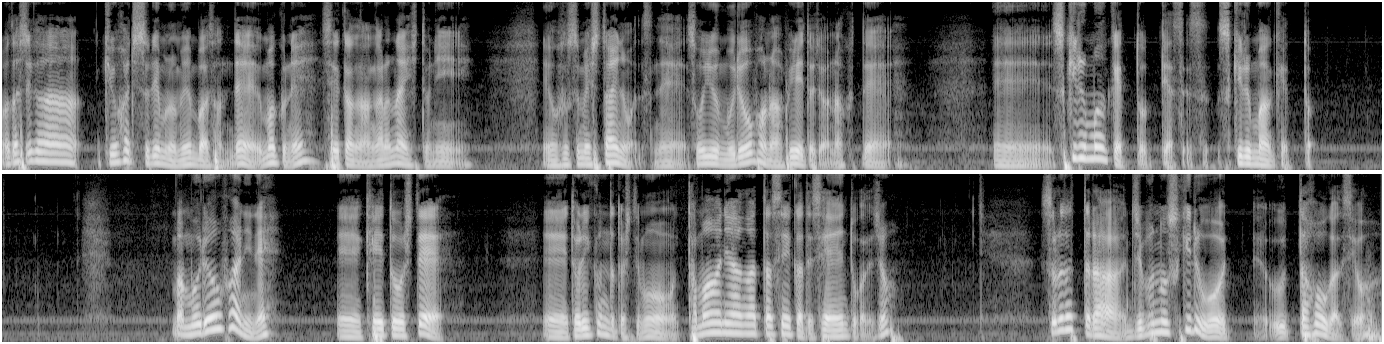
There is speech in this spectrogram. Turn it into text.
私が 98-3M のメンバーさんでうまくね、成果が上がらない人に、えー、お勧めしたいのはですね、そういう無料オファーのアフィリエイトではなくて、えー、スキルマーケットってやつです。スキルマーケット。まあ、無料オファーにね、えー、系統して、えー、取り組んだとしても、たまに上がった成果で1000円とかでしょ？それだったら自分のスキルを売った方がですよ、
